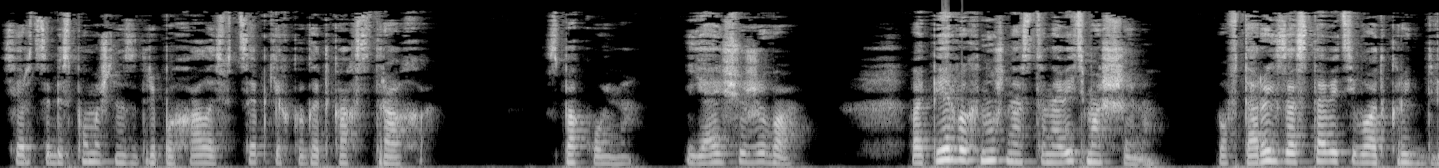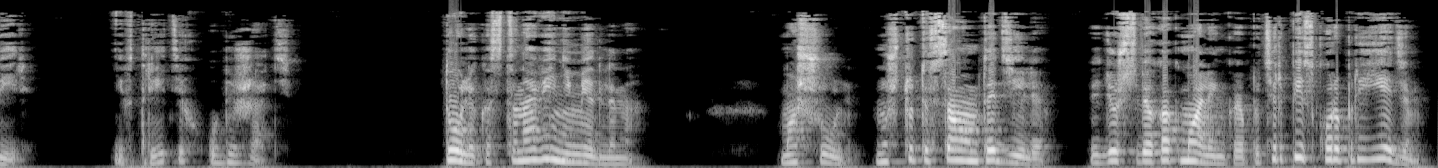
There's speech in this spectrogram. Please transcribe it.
Сердце беспомощно затрепыхалось в цепких коготках страха. Спокойно. Я еще жива. Во-первых, нужно остановить машину. Во-вторых, заставить его открыть дверь. И в-третьих, убежать. «Толик, останови немедленно!» «Машуль, ну что ты в самом-то деле? Ведешь себя как маленькая. Потерпи, скоро приедем!»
